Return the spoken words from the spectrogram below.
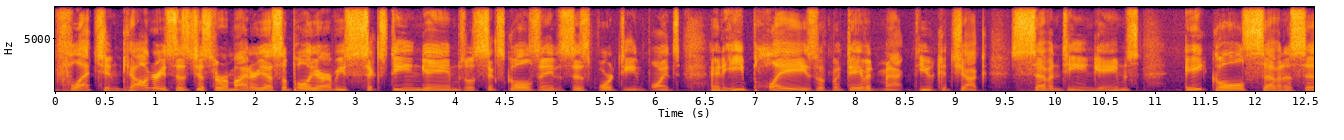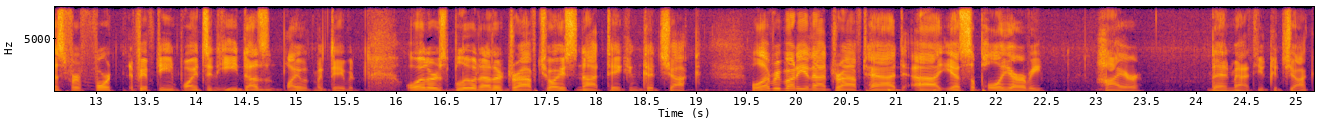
Fletch in Calgary says, just a reminder, Jesse Puljujarvi, 16 games with six goals and eight assists, 14 points, and he plays with McDavid. Matthew Tkachuk, 17 games, eight goals, seven assists for four, 15 points, and he doesn't play with McDavid. Oilers blew another draft choice, not taking Tkachuk. Well, everybody in that draft had uh, Jesse Puljujarvi higher than Matthew Tkachuk.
